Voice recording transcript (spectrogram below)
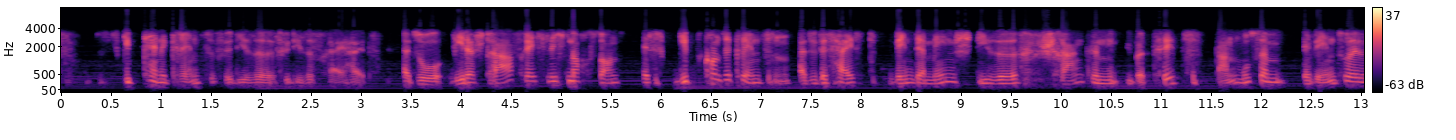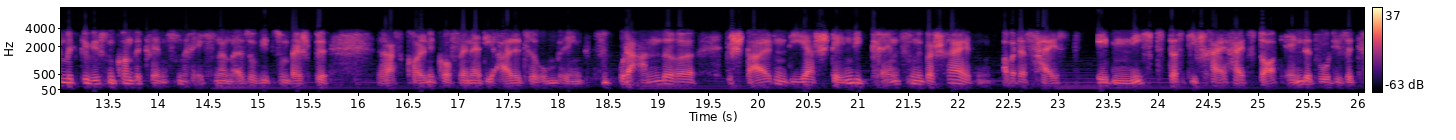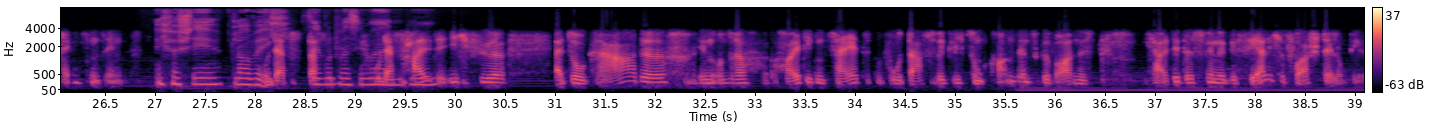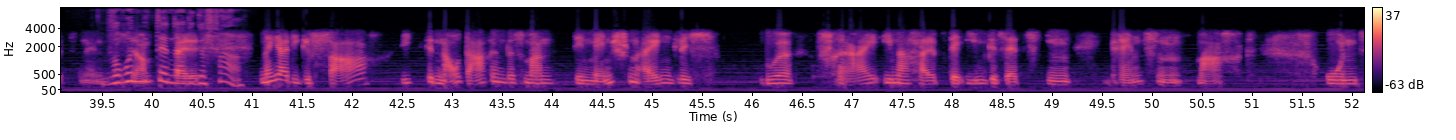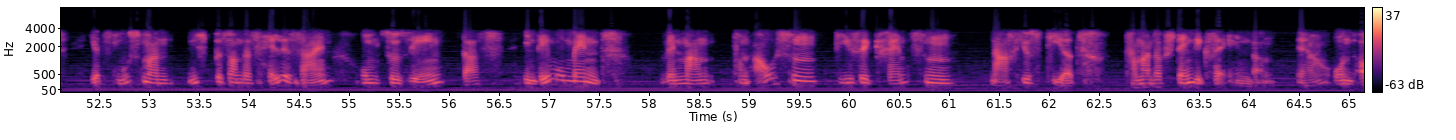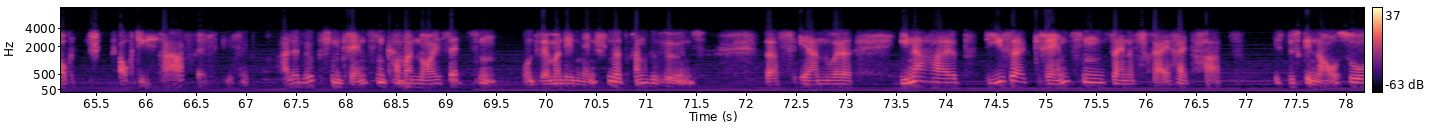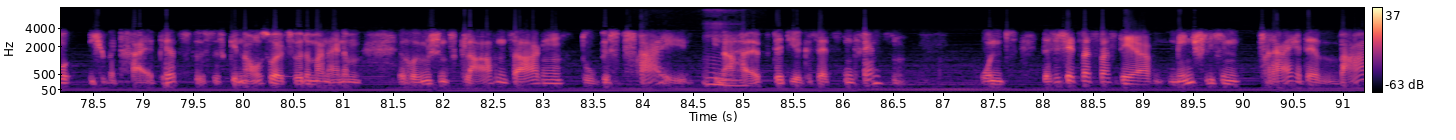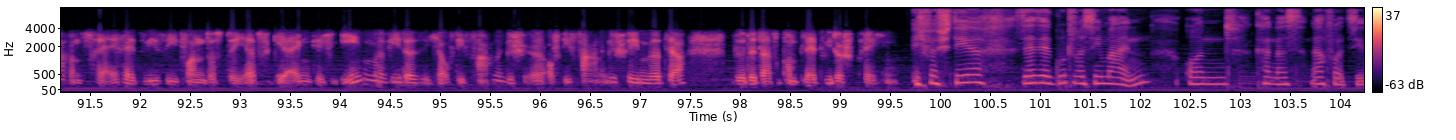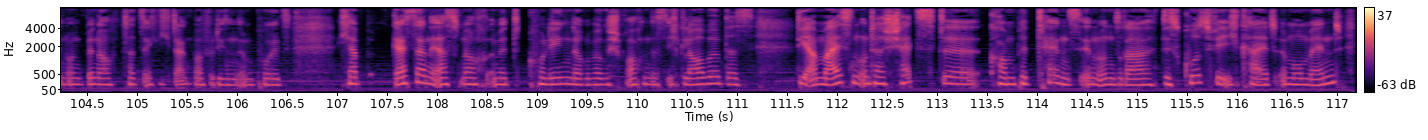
Es gibt keine Grenze für diese, für diese Freiheit. Also weder strafrechtlich noch sonst. Es gibt Konsequenzen. Also das heißt, wenn der Mensch diese Schranken übertritt, dann muss er eventuell mit gewissen Konsequenzen rechnen. Also wie zum Beispiel Raskolnikow, wenn er die Alte umbringt. Oder andere Gestalten, die ja ständig Grenzen überschreiten. Aber das heißt eben nicht, dass die Freiheit dort endet, wo diese Grenzen sind. Ich verstehe, glaube ich, das, das, sehr gut, was Sie meinen. Und das halte ich für also gerade in unserer heutigen Zeit, wo das wirklich zum Konsens geworden ist, ich halte das für eine gefährliche Vorstellung letzten Endes. Worin ja, liegt denn da weil, die Gefahr? Naja, die Gefahr liegt genau darin, dass man den Menschen eigentlich nur frei innerhalb der ihm gesetzten Grenzen macht. Und jetzt muss man nicht besonders helle sein, um zu sehen, dass in dem Moment, wenn man von außen diese Grenzen nachjustiert, kann man doch ständig verändern. Ja, und auch, auch die strafrechtlichen, alle möglichen Grenzen kann man neu setzen. Und wenn man den Menschen daran gewöhnt, dass er nur innerhalb dieser Grenzen seine Freiheit hat, ist es genauso, ich übertreibe jetzt, ist es genauso, als würde man einem römischen Sklaven sagen, du bist frei mhm. innerhalb der dir gesetzten Grenzen. Und das ist etwas, was der menschlichen Freiheit, der wahren Freiheit, wie sie von Dostoevsky eigentlich immer wieder sich auf die Fahne, äh, auf die Fahne geschrieben wird, ja, würde das komplett widersprechen. Ich verstehe sehr, sehr gut, was Sie meinen und kann das nachvollziehen und bin auch tatsächlich dankbar für diesen Impuls. Ich habe gestern erst noch mit Kollegen darüber gesprochen, dass ich glaube, dass die am meisten unterschätzte Kompetenz in unserer Diskursfähigkeit im Moment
